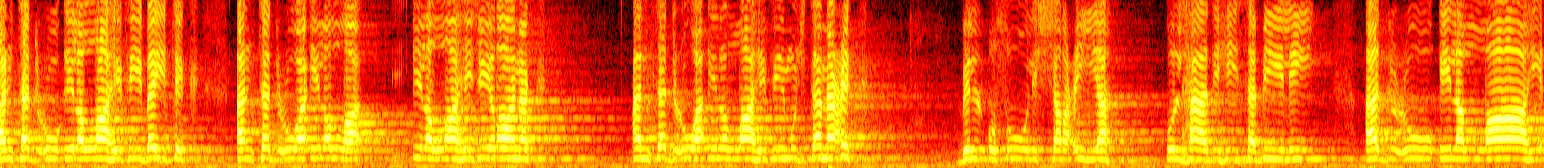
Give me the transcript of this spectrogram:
أن تدعو إلى الله في بيتك أن تدعو إلى الله إلى الله جيرانك أن تدعو إلى الله في مجتمعك بالأصول الشرعية قل هذه سبيلي أدعو إلى الله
